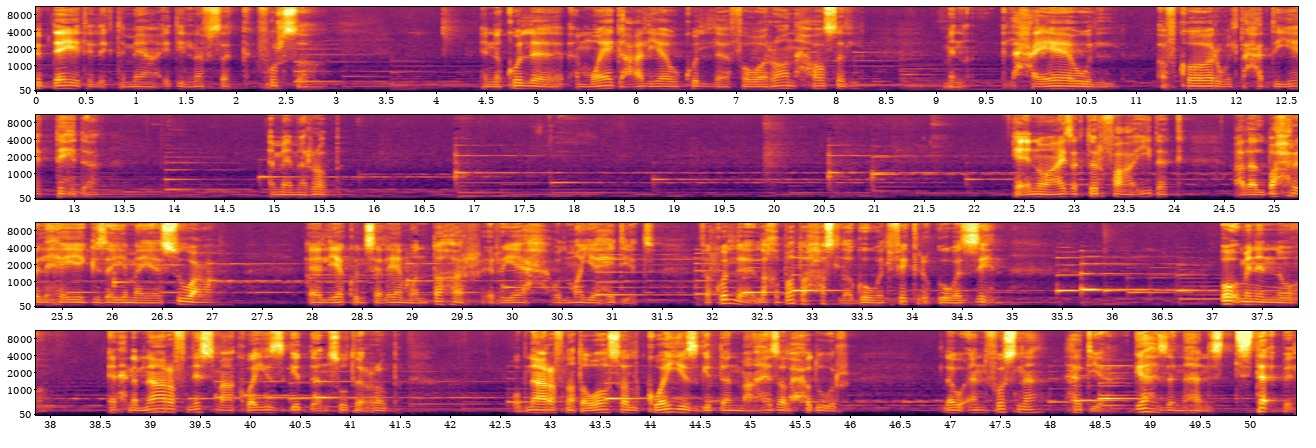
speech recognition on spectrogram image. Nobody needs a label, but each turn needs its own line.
في بداية الاجتماع ادي لنفسك فرصة إن كل أمواج عالية وكل فوران حاصل من الحياة والأفكار والتحديات تهدى أمام الرب. كأنه عايزك ترفع إيدك على البحر الهايج زي ما يسوع قال يكن سلام وانتهر الرياح والمية هديت. فكل لخبطة حاصلة جوه الفكر وجوه الذهن. أؤمن إنه إحنا بنعرف نسمع كويس جدا صوت الرب. وبنعرف نتواصل كويس جدا مع هذا الحضور. لو أنفسنا هادية جاهزة إنها تستقبل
